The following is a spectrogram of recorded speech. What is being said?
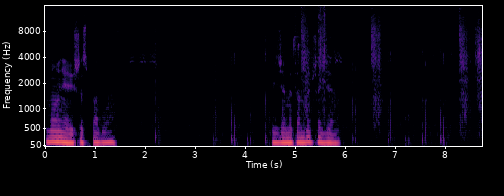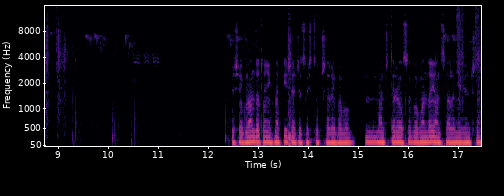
No nie, jeszcze spadła. Idziemy tędy, przejdziemy. Ktoś ogląda, to niech napisze, czy coś co przerywa, bo mam cztery osoby oglądające, ale nie wiem, czy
